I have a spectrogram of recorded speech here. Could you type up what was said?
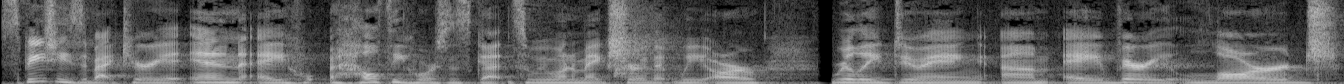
species of bacteria in a, healthy horse's gut. So we want to make sure that we are really doing um, a very large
